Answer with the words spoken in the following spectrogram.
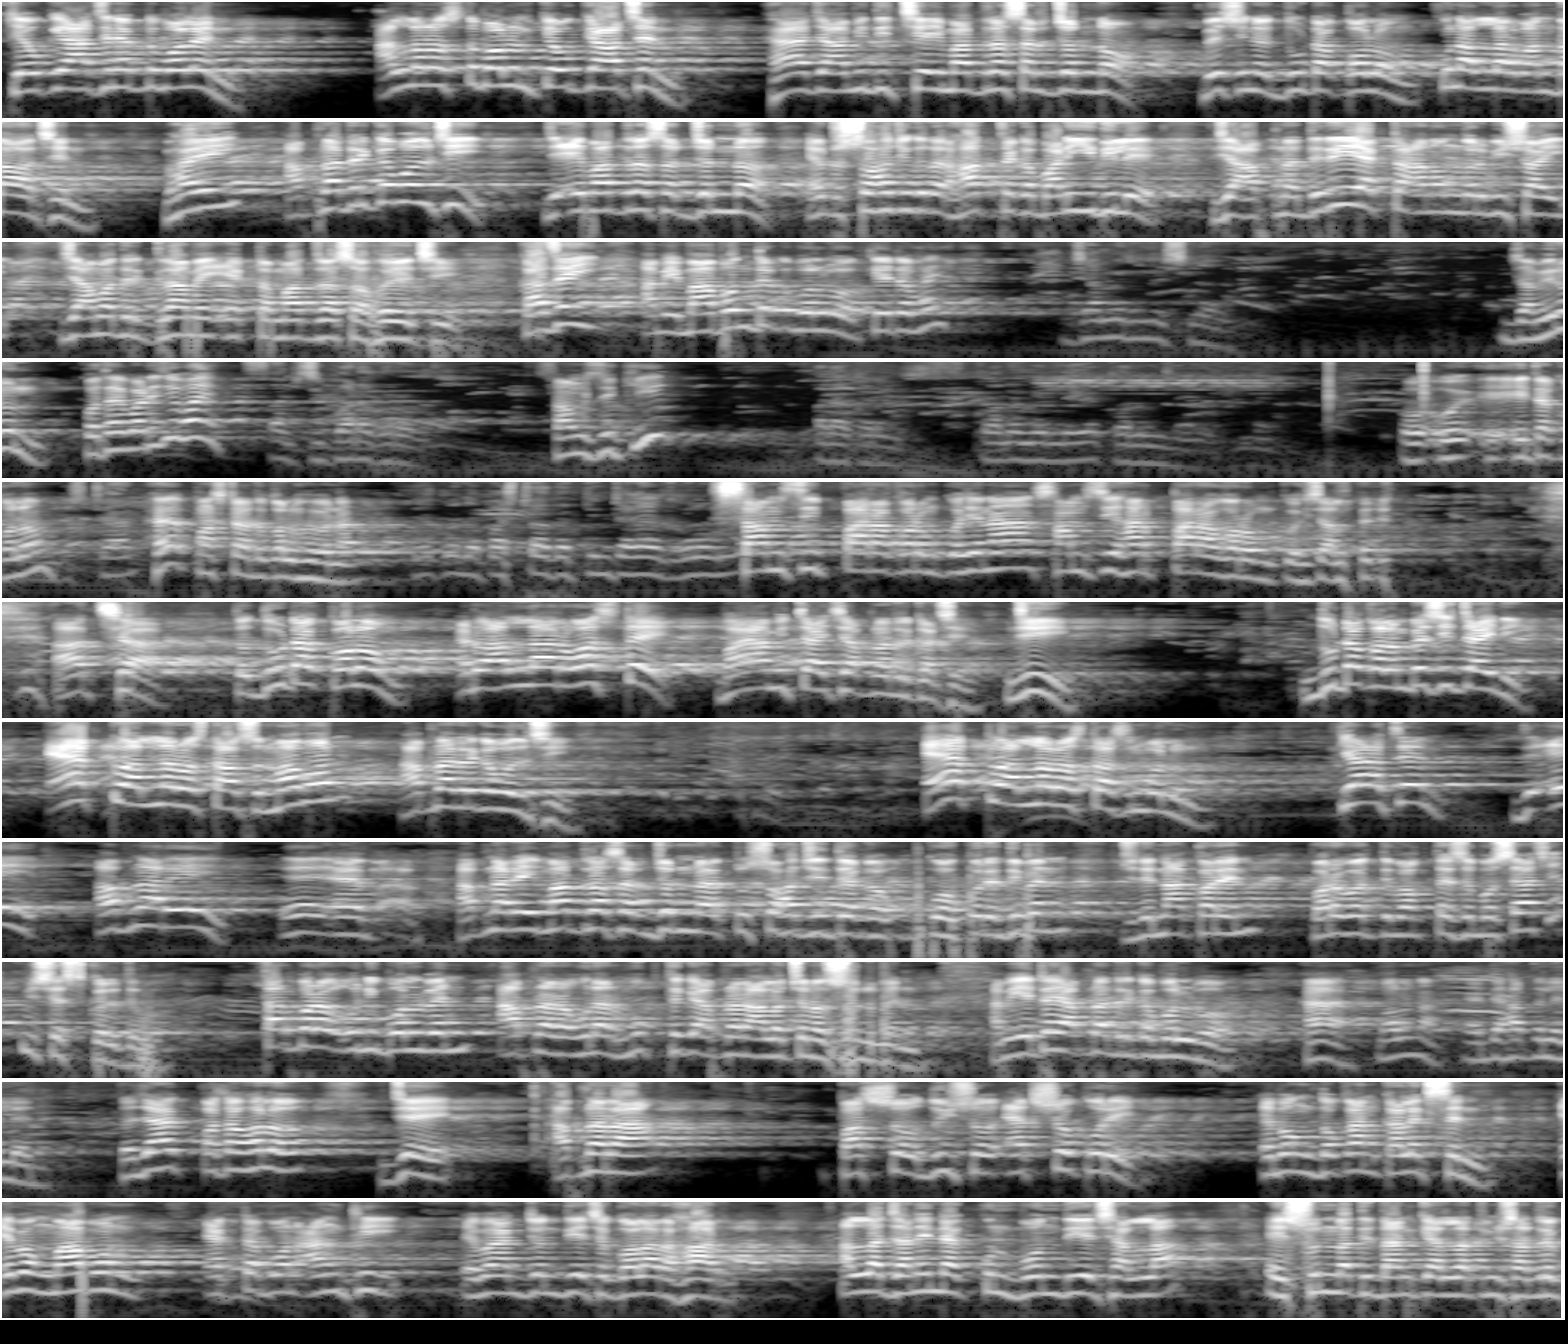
কেউ কে আছেন একটু বলেন? আল্লাহর হস্তে বলুন কেউ কে আছেন? হ্যাঁ যে আমি দিচ্ছি এই মাদ্রাসার জন্য। বেশি নয় দুটা কলম। কোন আল্লাহর বান্দা আছেন? ভাই আপনাদেরকে বলছি যে এই মাদ্রাসার জন্য একটু সহযোগিতার হাত থেকে বাড়িয়ে দিলে যে আপনাদেরই একটা আনন্দের বিষয় যে আমাদের গ্রামে একটা মাদ্রাসা হয়েছে। কাজেই আমি মা বোনদেরকে বলব কে এটা ভাই? জামিরুল ইসলাম। জামিরুল কোথায় বাড়িছি ভাই? সাবসি পাড়া করো শামসি কি? পাড়া করো কলমের লেগে কলম ও এটা কলম? হ্যাঁ পাঁচ টাকা তো কলম হবে না। শামসি পাড়া গরম কইছে না শামসি হার পাড়া গরম কইছে আল্লাহ। আচ্ছা তো দুটা কলম একটু আল্লাহর ওয়াস্তে। ভাই আমি চাইছি আপনাদের কাছে। জি। দুটা কলম বেশি চাইনি। একটু আল্লাহর ওয়াস্তে আসুন। মামন আপনাদেরকে বলছি। একটু আল্লাহর রাস্তা আসুন বলুন। কে আছেন? যে এই আপনার এই আপনার এই মাদ্রাসার জন্য একটু সহযোগিতা করে দিবেন। যদি না করেন, পরবর্তী বক্তা এসে বসে আছে, আমি শেষ করে দেব। তারপরে উনি বলবেন, আপনারা ওনার মুখ থেকে আপনারা আলোচনা শুনবেন। আমি এটাই আপনাদেরকে বলব। হ্যাঁ বলো না, এটা হাতে নিলেন। তো যাক, কথা হলো যে আপনারা পাঁচশো, দুইশো, একশো করে এবং দোকান কালেকশন এবং মা বোন, একটা বোন আংটি এবং একজন দিয়েছে গলার হার। আল্লাহ জানি না কোন বোন দিয়েছে আল্লাহ। এই সুন্নাতি দানকে আল্লাহ তুমি সাদরে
